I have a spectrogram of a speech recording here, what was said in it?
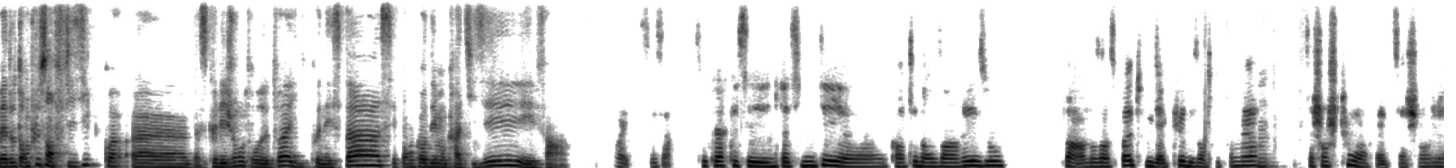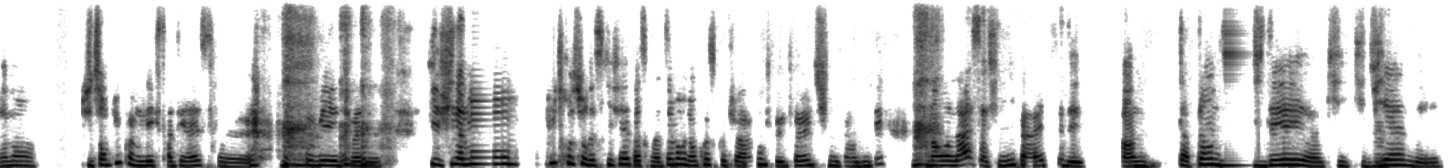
bah, d'autant plus en physique, quoi, parce que les gens autour de toi, ils connaissent pas, c'est pas encore démocratisé, et enfin. Ouais, c'est ça. C'est clair que c'est une facilité euh, quand tu es dans un réseau, enfin dans un spot où il n'y a que des entrepreneurs. Mm. Ça change tout en fait. Ça change vraiment. Tu te sens plus comme l'extraterrestre euh, paumé, tu vois, qui est finalement plus trop sûr de ce qu'il fait parce qu'on a tellement mis en cause ce que tu racontes que toi-même tu finis par douter. Non, là, ça finit par être des. Enfin, tu as plein d'idées euh, qui, qui te mm. viennent, des,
